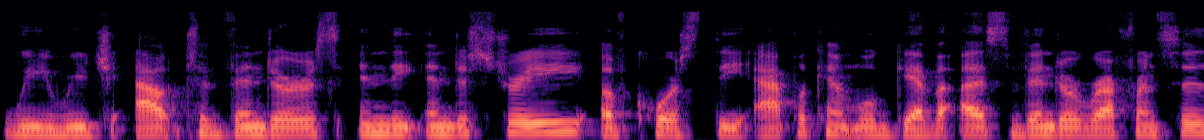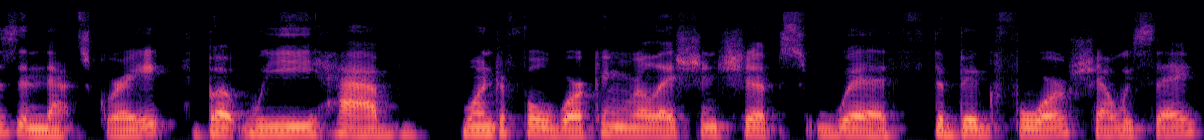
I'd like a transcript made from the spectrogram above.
We reach out to vendors in the industry. Of course, the applicant will give us vendor references, and that's great. But we have wonderful working relationships with the big four, shall we say,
